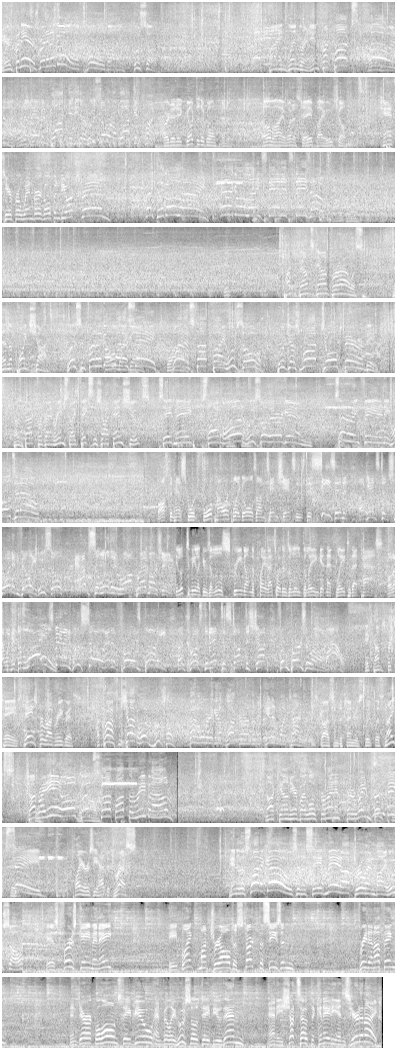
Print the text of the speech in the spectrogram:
Here's Beniers right in the goal. A toll by Husso. finds Lindgren. In front, Fox! Oh, and it may have been blocked. Is either Husso or a block in front. Or did it go to the goaltender? Oh my, what a save by Husso. Chance here for Wenberg. Open Bjorkstrand. Right to the goal line. And the goal line stand. It stays out. Puck bounced down for Allison. Then the point shot. Loose in front of the goal. Oh, what a God. save. Wow. What a stop by Husso, who just robbed Joel Farabee. Comes back for Van Riemsdyk. Takes the shot, then shoots. Save made. Slot. on, Husso. Centering feed, and he holds it out. Boston has scored four power play goals on 10 chances this season against Detroit and Ville Husso absolutely robbed Brad Marchand. It looked to me like it was a little screened on the play. That's why there was a little delay in getting that blade to that pass. Well, that one hit the oh! linesman, and Husso had to throw his body across the net to stop the shot from Bergeron. Wow. It comes for Toews. Toews for Rodrigues. Across the shot. Oh, and Husso got over to get a blocker on the MacKinnon one-timer. He's caused some defenders sleepless nights. Shot right in. Oh, good stop off the rebound. Knocked down here by Luostarinen for right in front. Big save. Players he had to dress. Into the slot it goes, and a save made off Drouin by Husso. His first game in eight. He blanked Montreal to start the season, three to nothing. And Derek Lalonde's debut and Ville Husso's debut then, and he shuts out the Canadiens here tonight.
